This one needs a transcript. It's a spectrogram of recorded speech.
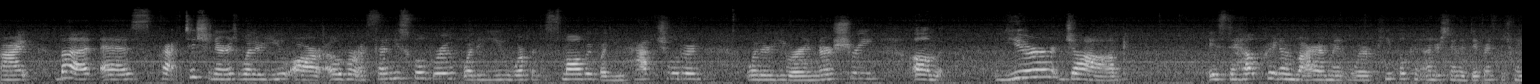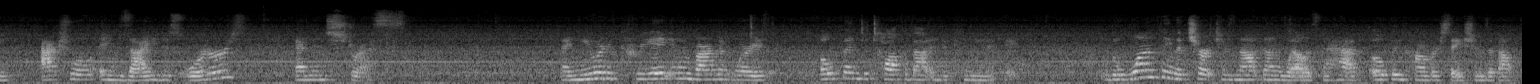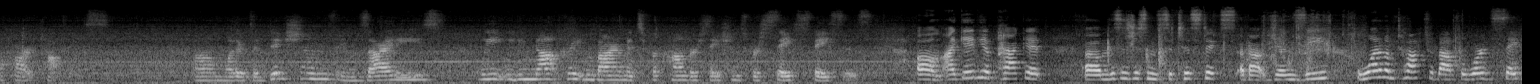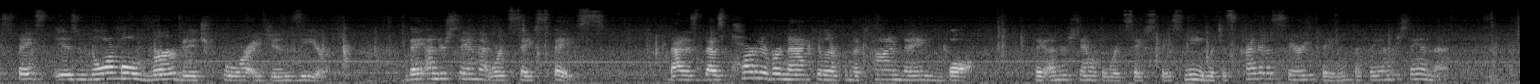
All right. But as practitioners, whether you are over a Sunday school group, whether you work with a small group, whether you have children, whether you are in a nursery, um, your job is to help create an environment where people can understand the difference between actual anxiety disorders and then stress. And you are to create an environment where it is open to talk about and to communicate. The one thing the church has not done well is to have open conversations about the hard topics. Um, whether it's addictions, anxieties, we, we do not create environments for conversations, for safe spaces. Um, I gave you a packet um, this is just some statistics about Gen Z. One of them talks about the word safe space is normal verbiage for a Gen Zer. They understand that word safe space. That is, that is part of their vernacular from the time they walk. They understand what the word safe space means, which is kind of a scary thing, but they understand that.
